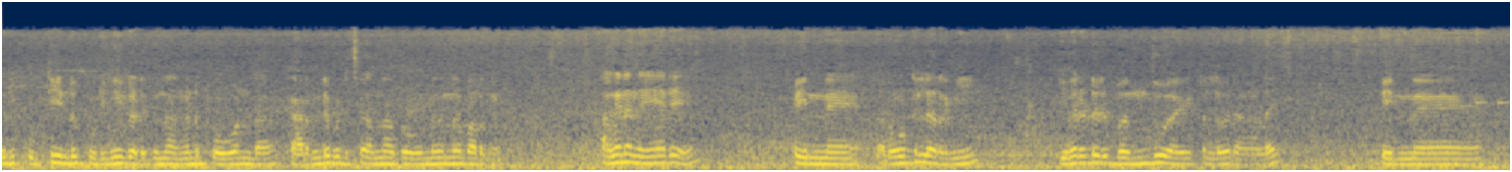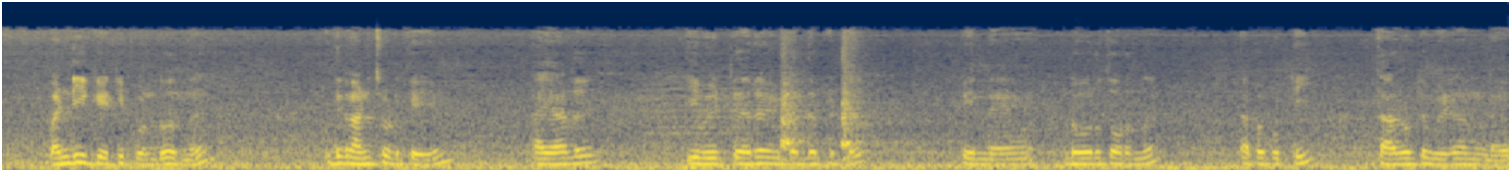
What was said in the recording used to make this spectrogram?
ഒരു കുട്ടിയുണ്ട് കുടുങ്ങി കിടക്കുന്നത് അങ്ങോട്ട് പോകണ്ട കറണ്ട് പിടിച്ചതെന്നാ തോന്നുന്നതെന്ന് പറഞ്ഞു. അങ്ങനെ നേരെ പിന്നെ റോട്ടിലിറങ്ങി ഇവരുടെ ഒരു ബന്ധുവായിട്ടുള്ള ഒരാളെ പിന്നെ വണ്ടി കയറ്റി കൊണ്ടുവന്ന് ഇത് കാണിച്ചു കൊടുക്കുകയും അയാൾ ഈ വീട്ടുകാരെ ബന്ധപ്പെട്ട് പിന്നെ ഡോറ് തുറന്ന് അപ്പോൾ കുട്ടി താഴോട്ട് വീഴാനുണ്ടായി.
